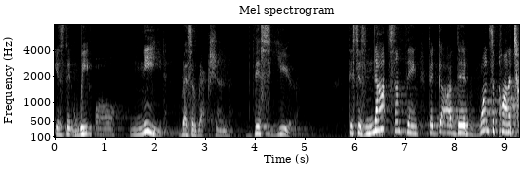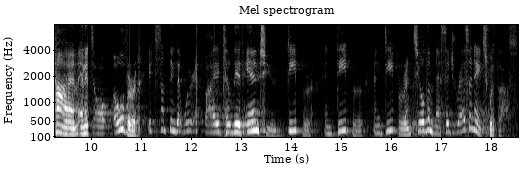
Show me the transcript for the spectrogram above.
is that we all need resurrection this year. This is not something that God did once upon a time and it's all over. It's something that we're invited to live into deeper and deeper and deeper until the message resonates with us.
